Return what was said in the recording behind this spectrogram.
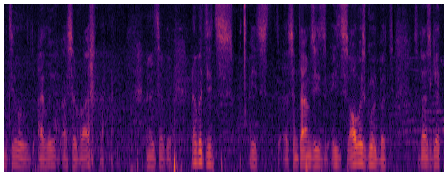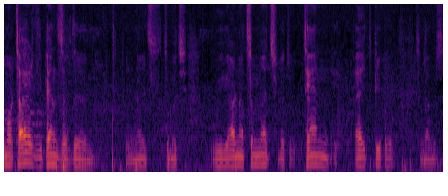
until I live, I survive. no, it's okay. No, but it's it's uh, sometimes it's it's always good, but sometimes you get more tired. Depends of the you know it's too much. We are not so much, but 10, 8 people. Sometimes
